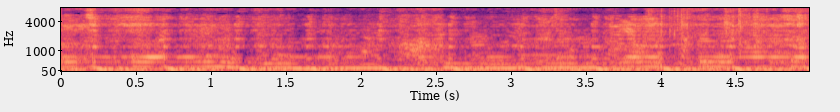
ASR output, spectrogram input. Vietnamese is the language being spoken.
đá thôi cái đá thôi phải có cái đá thôi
